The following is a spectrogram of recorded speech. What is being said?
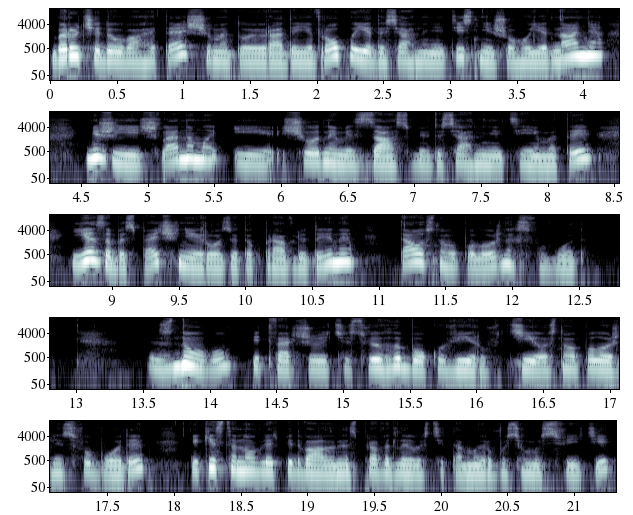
Беручи до уваги те, що метою Ради Європи є досягнення тіснішого єднання між її членами, і що одним із засобів досягнення цієї мети є забезпечення і розвиток прав людини та основоположних свобод. Знову підтверджуючи свою глибоку віру в ті основоположні свободи, які становлять підвалини справедливості та миру в усьому світі,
